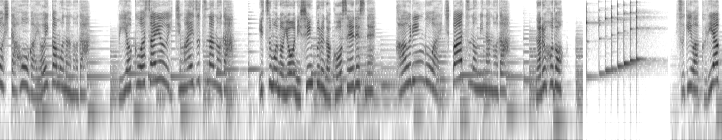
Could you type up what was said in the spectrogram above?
理をした方が良いかもなのだ。尾翼は左右1枚ずつなのだ。いつものようにシンプルな構成ですね。カウリングは1パーツのみなのだ。なるほど。次はクリアパ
